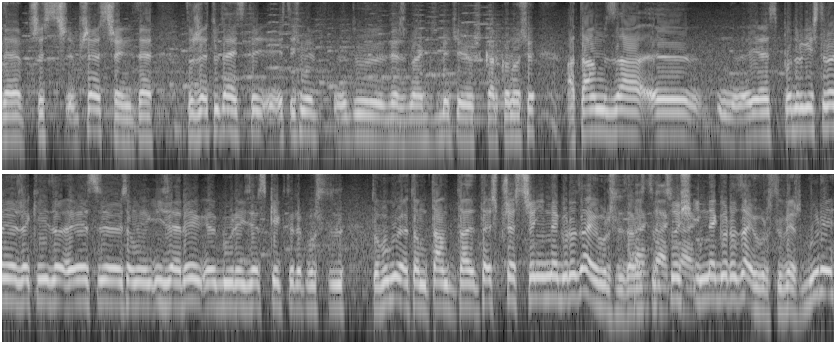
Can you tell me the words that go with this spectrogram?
te przestrze- przestrzeń, te, to, że tutaj jest, jesteśmy, tu, wiesz, na grzbiecie już Karkonoszy, a tam za, y, jest po drugiej stronie rzeki jest, y, są Izery, góry izerskie, które po prostu, to w ogóle tam, tam ta, też przestrzeń innego rodzaju po prostu, tam Tak, jest tak, coś tak. innego rodzaju po prostu, wiesz, góry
